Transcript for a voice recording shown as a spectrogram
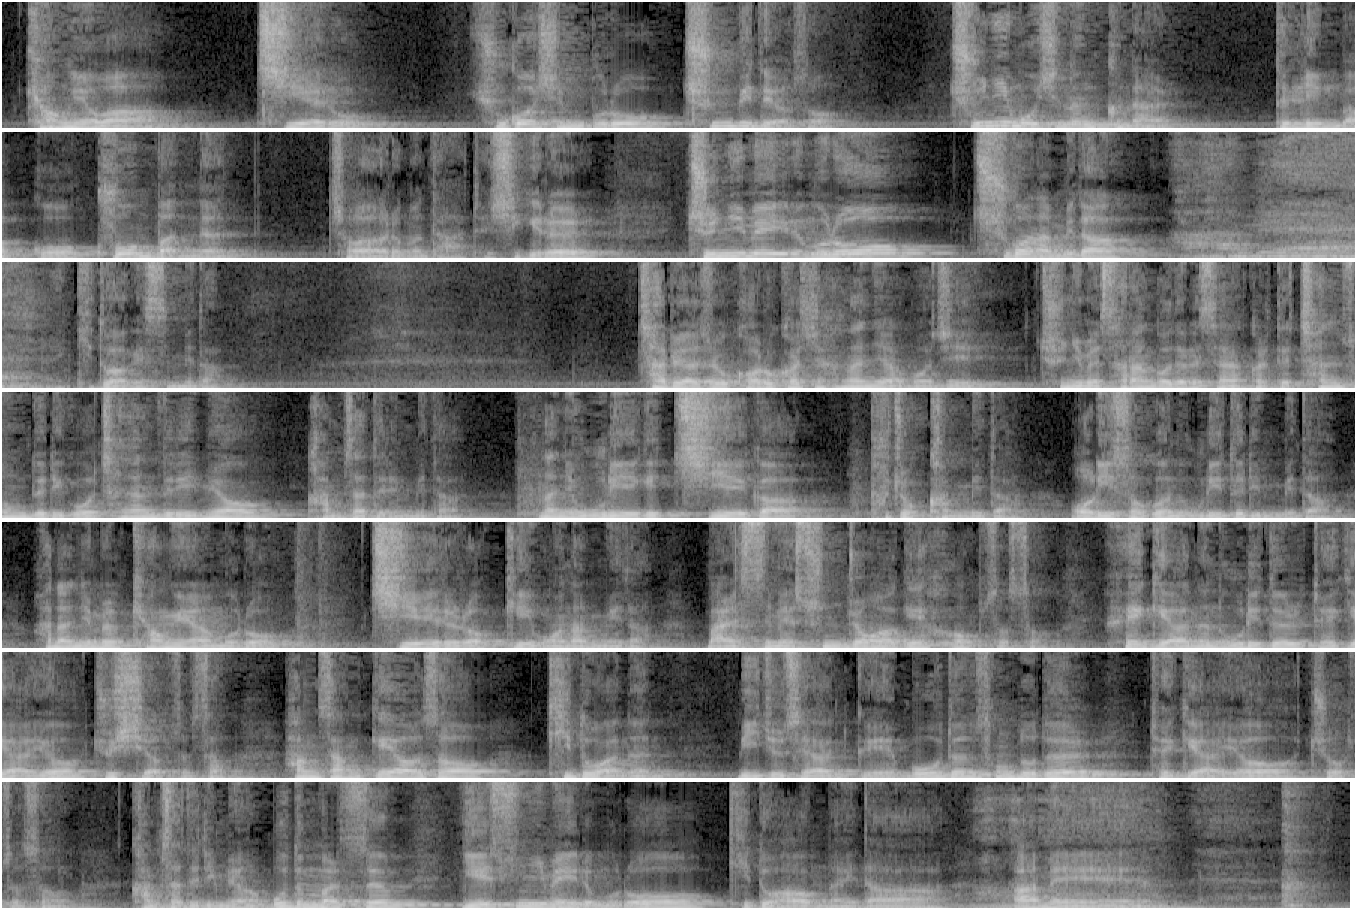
경외와 지혜로 휴거 신부로 준비되어서 주님 오시는 그날 들림 받고 구원 받는 저와 여러분 다 되시기를 주님의 이름으로 축원합니다. 네, 기도하겠습니다. 자비하시고 거룩하신 하나님 아버지 주님의 사랑 거대를 생각할 때 찬송드리고 찬양드리며 감사드립니다. 하나님 우리에게 지혜가 부족합니다. 어리석은 우리들입니다. 하나님을 경외함으로 지혜를 얻기 원합니다. 말씀에 순종하게 하옵소서. 회개하는 우리들 되게 하여 주시옵소서. 항상 깨어서 기도하는 미주세한 교회 모든 성도들 되게 하여 주옵소서. 감사드리며 모든 말씀 예수님의 이름으로 기도하옵나이다. 아멘.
